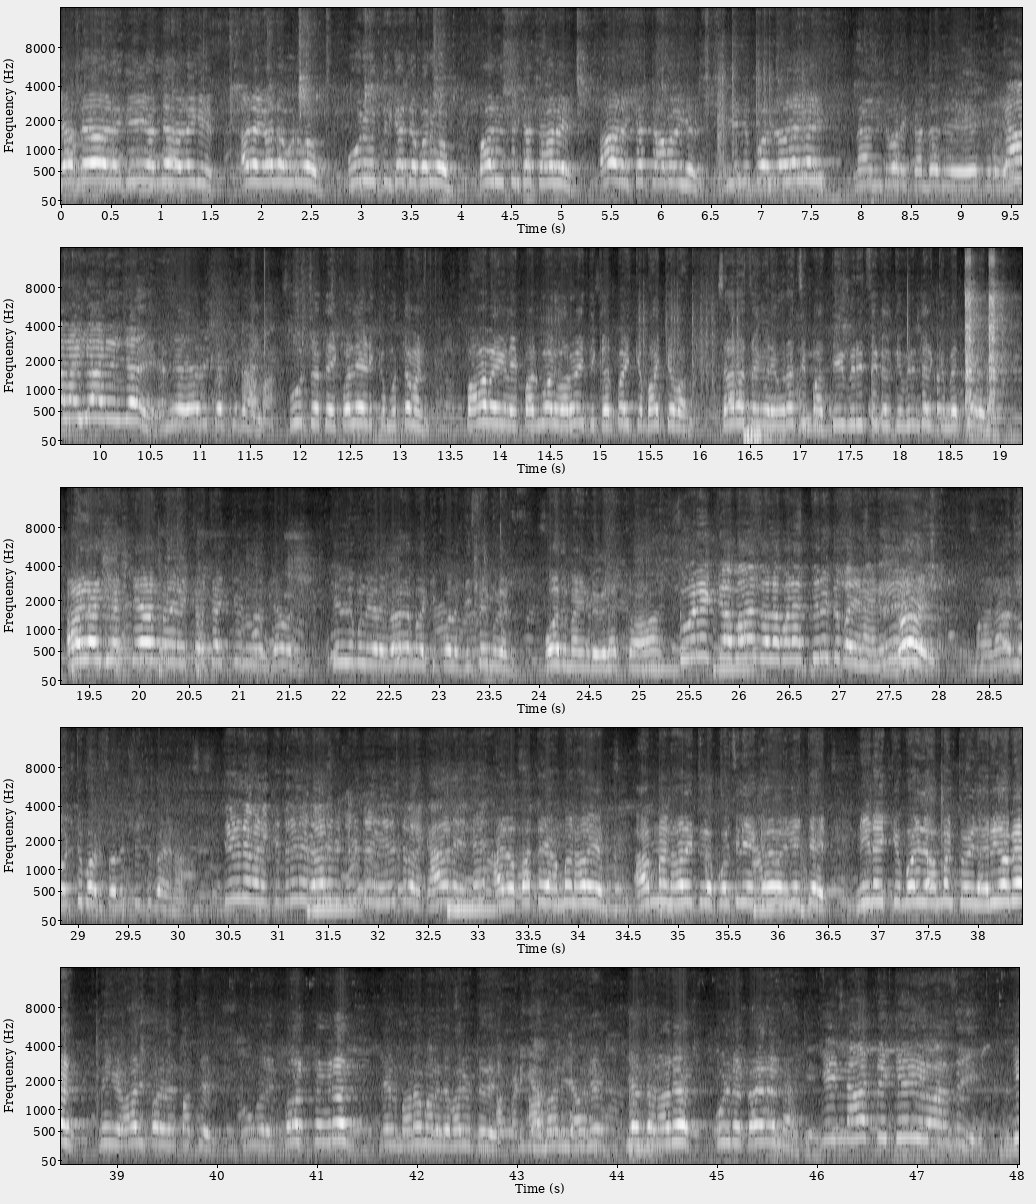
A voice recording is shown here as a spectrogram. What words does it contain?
என்ன அழகு என்ன அழகி அழகான உருவம் உருவத்திற்கேற்ற பருவம் பருவத்திற்கேற்ற ஆடை ஆடை கற்ற அமலைகள் இது போன்ற அழகை நான் இதுவரை கண்டது யார் ஐயா நீங்கள் என்னை ஏறி கூட்டத்தை கொள்ளையடிக்கும் முத்தவன் பாவைகளை பண்போடு வரவைத்து கற்பழிக்க பாக்கியவன். சரசங்களை உரசி பார்த்து விருத்துகளுக்கு விருந்தளிக்கும் வெற்றவன் அழகிய தேர்மையை கசைக்கும் தேவன். கில்லுமுள்ளுகளை வேதமாக்கிக் கொள்ள திசைமுகன் போதுமையினுடைய விளக்கம் சுருக்கமா சொல்ல போனா திருட்டு பையனா நீ ஏய், மனார் ஒட்டுப்பாடு சொல்லி திட்டு பயனா. திருடவனுக்கு திருட வேலை விட்டு இழுத்து வர காரணம் என்ன? அதை பார்த்த அம்மன் ஆலயம் அம்மன் ஆலயத்தில் பொருத்திலே கதவை நினைத்தேன். நினைக்கும் பொழுது அம்மன் கோயில் அருகாமே நீங்கள் ஆடிப்பாடுவதை பார்த்தேன். உங்களை பார்த்தவுடன் என் மனமானதை மாறிவிட்டது. அம்மன் யாரு? எந்த நாடு? உன்னுடைய பெயர் என்ன? இந்நாட்டுக்கே இளவரசி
